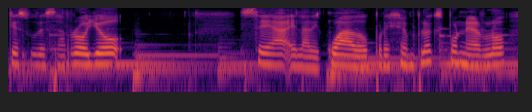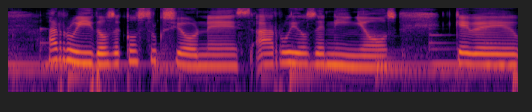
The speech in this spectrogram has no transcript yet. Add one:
que su desarrollo sea el adecuado. Por ejemplo, exponerlo a ruidos de construcciones, a ruidos de niños, que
